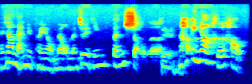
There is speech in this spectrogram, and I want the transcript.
很像男女朋友没有，我们就已经分手了，对，然后硬要和好。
